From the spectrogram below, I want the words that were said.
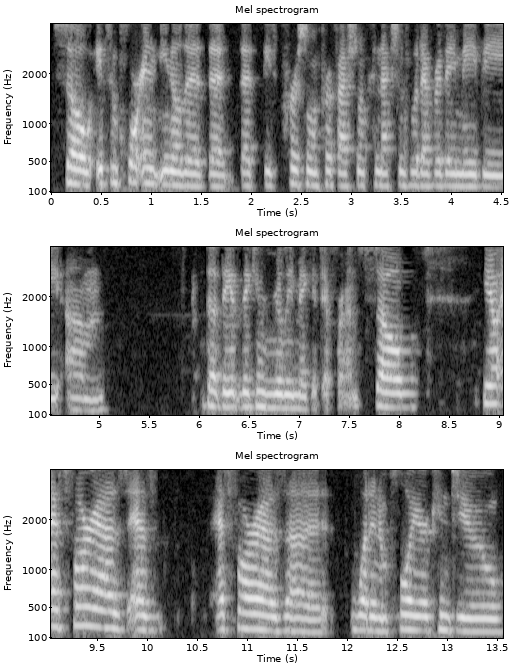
So it's important, you know, that that that these personal and professional connections, whatever they may be, um, that they, they can really make a difference. So, you know, as far as as as far as uh, what an employer can do.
